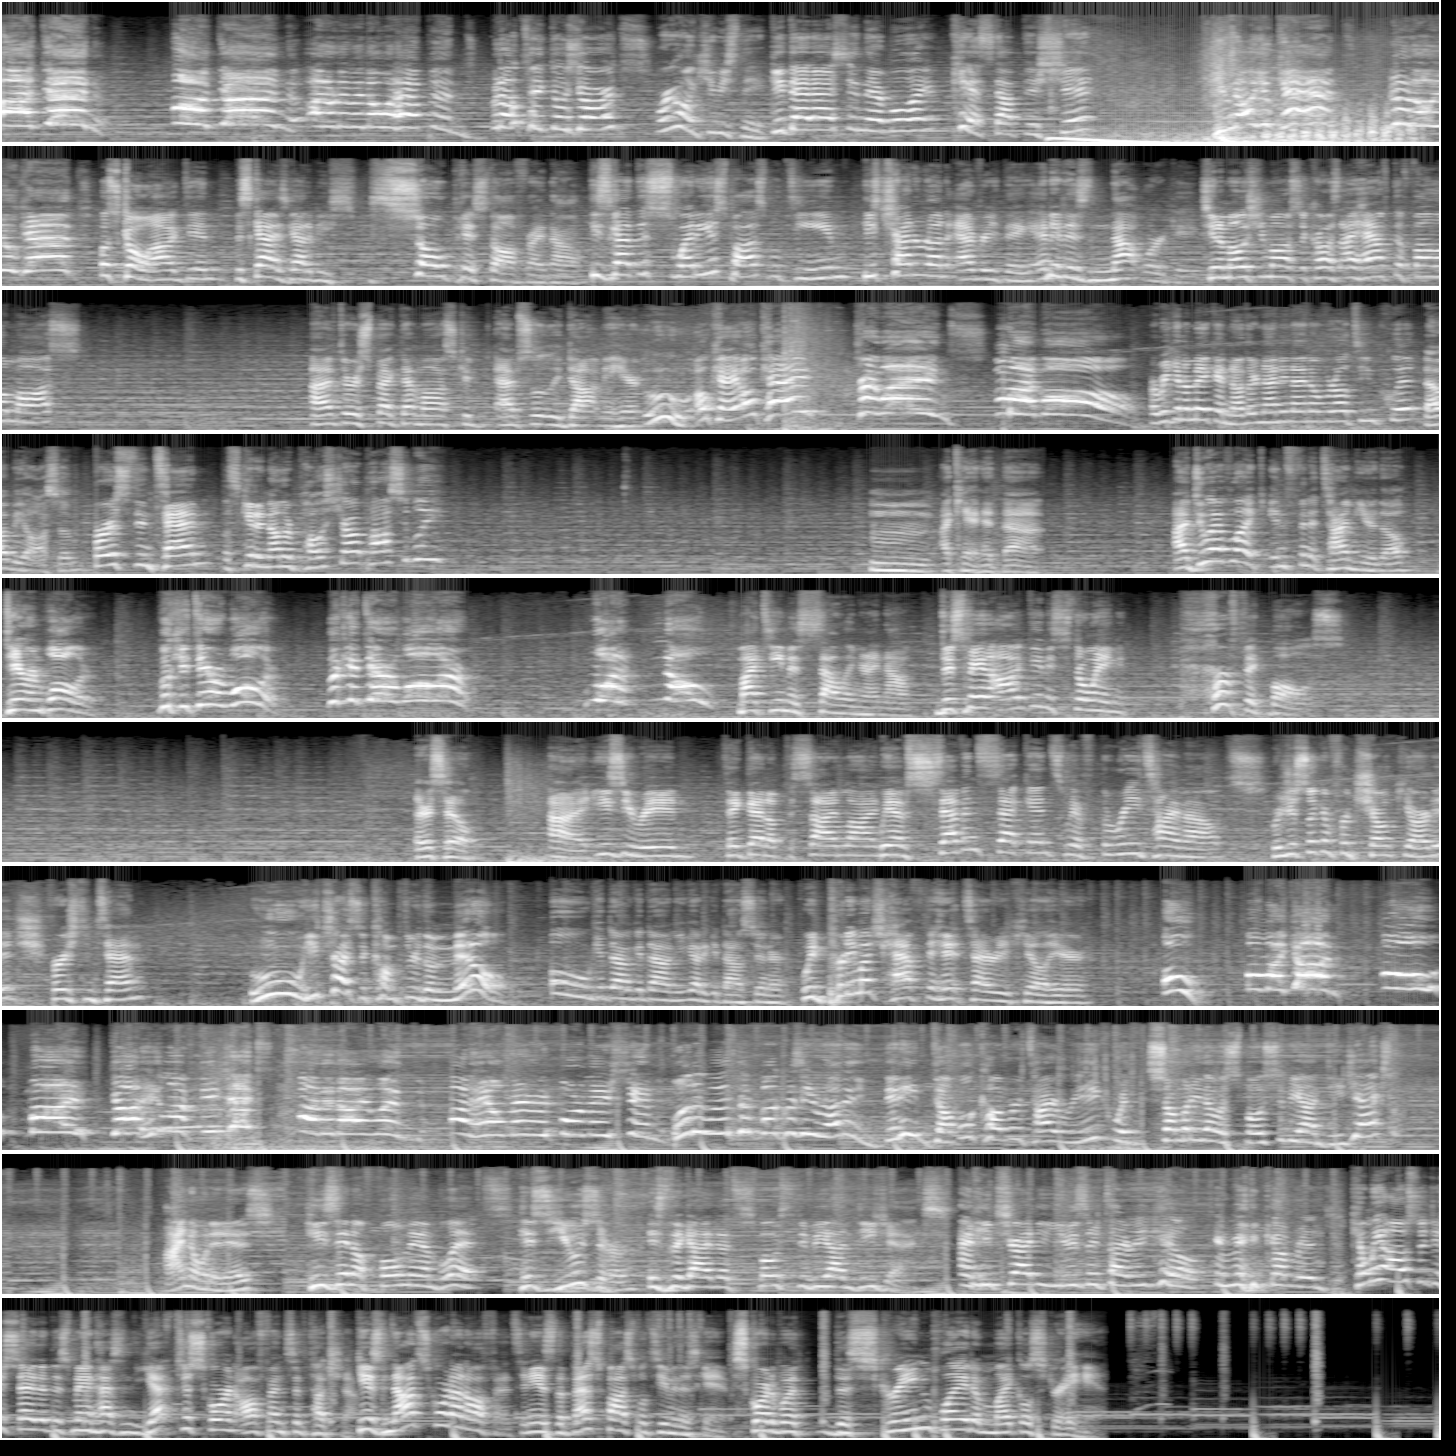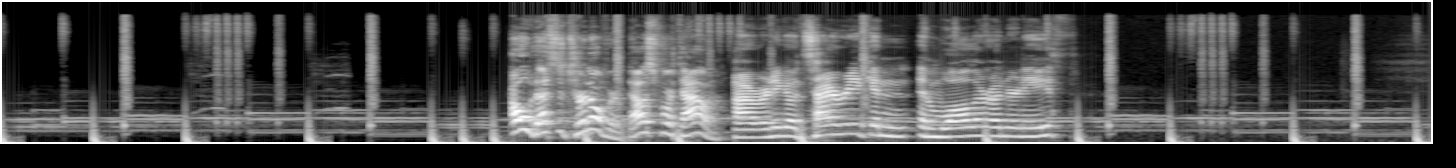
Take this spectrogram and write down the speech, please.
Ogden! Ogden! I don't even know what happened, but I'll take those yards. We're going QB sneak. Get that ass in there, boy. Can't stop this shit. You know you can't! You know you can't! Let's go, Ogden. This guy's got to be so pissed off right now. He's got the sweatiest possible team. He's trying to run everything, and it is not working. An motion Moss across. I have to follow Moss. I have to respect that Moss could absolutely dot me here. Ooh, okay, okay. Trae Waynes, my ball. Are we to make another 99 overall team quit? That would be awesome. First and 10. Let's get another post route, possibly. Hmm, I can't hit that. I do have like infinite time here though. Darren Waller. Look at Darren Waller. Look at Darren Waller. What a, no. My team is selling right now. This man Ogden is throwing perfect balls. There's Hill. All right, easy read. Take that up the sideline. We have seven seconds. We have three timeouts. We're just looking for chunk yardage. First and 10. Ooh, he tries to come through the middle. Oh, get down, get down. You got to get down sooner. We'd pretty much have to hit Tyreek Hill here. Oh, oh my God. Oh my God, he left Djax on an island on Hail Mary formation. What, what the fuck was he running? Did he double cover Tyreek with somebody that was supposed to be on Djax? I know what it is. He's in a full man blitz. His user is the guy that's supposed to be on Djax. And he tried to user Tyreek Hill in main coverage. Can we also just say that this man hasn't yet to score an offensive touchdown? He has not scored on offense, and he is the best possible team in this game. He scored with the screenplay to Michael Strahan. Oh, that's a turnover. That was fourth down. All right, we're gonna go Tyreek and, and Waller underneath.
